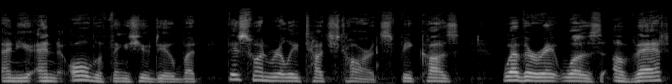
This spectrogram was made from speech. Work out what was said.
and you and all the things you do, but this one really touched hearts because whether it was a vet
